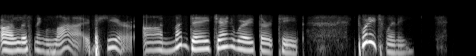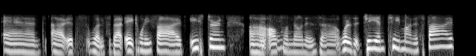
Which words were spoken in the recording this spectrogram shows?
are listening live here on Monday, January 13th, 2020, and uh, it's what it's about 8:25 Eastern, uh, also known as uh, what is it GMT minus five,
